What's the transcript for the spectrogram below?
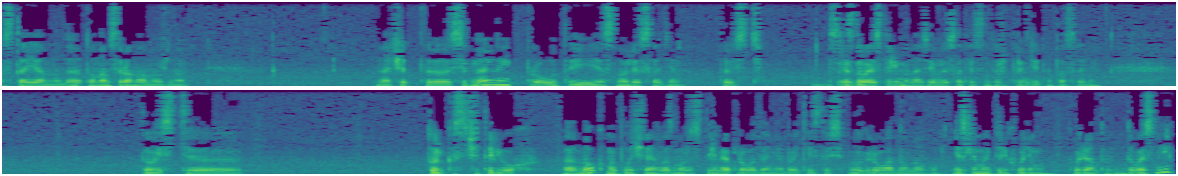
постоянно, да, то нам все равно нужно значит, э, сигнальный провод и S0, S1. То есть S2, S3 мы на землю, соответственно, тоже принудительно посадим. То есть э, только с четырех э, ног мы получаем возможность тремя проводами обойтись, то есть выигрываем одну ногу. Если мы переходим к варианту до 8,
